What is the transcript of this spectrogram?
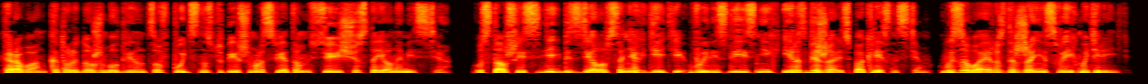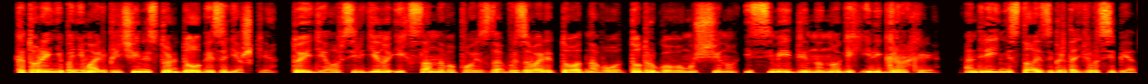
Караван, который должен был двинуться в путь с наступившим рассветом, все еще стоял на месте. Уставшие сидеть без дела в санях дети вылезли из них и разбежались по окрестностям, вызывая раздражение своих матерей, которые не понимали причины столь долгой задержки. То и дело, в середину их санного поезда вызывали то одного, то другого мужчину из семей длинноногих или грхы. Андрей не стал изобретать велосипед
